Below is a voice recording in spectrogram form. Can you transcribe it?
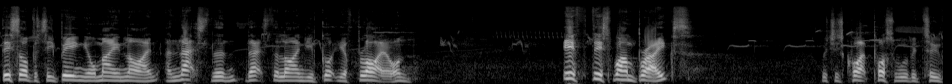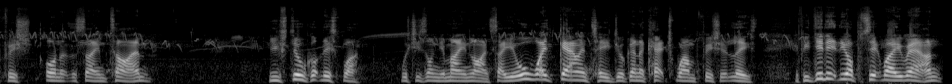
this obviously being your main line, and that's the, that's the line you've got your fly on, if this one breaks, which is quite possible with two fish on at the same time, you've still got this one, which is on your main line. So you're always guaranteed you're going to catch one fish at least. If you did it the opposite way round,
